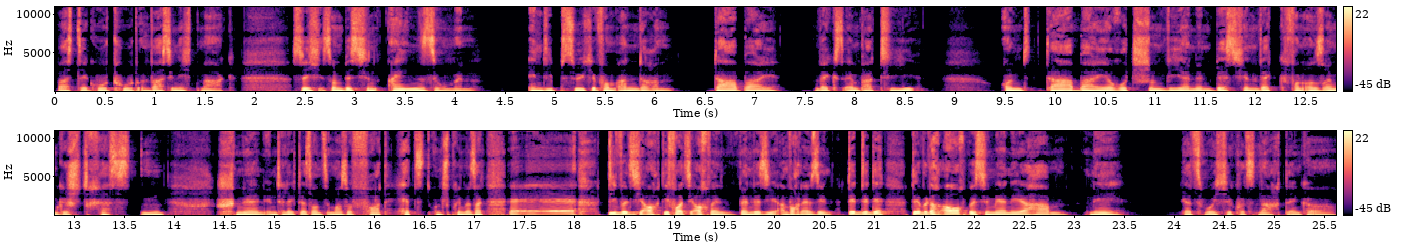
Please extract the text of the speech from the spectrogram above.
was der gut tut und was sie nicht mag sich so ein bisschen einzoomen in die Psyche vom anderen. Dabei wächst Empathie und dabei rutschen wir ein bisschen weg von unserem gestressten, schnellen Intellekt, der sonst immer sofort hetzt und springt und sagt, äh, die will sich auch, die freut sich auch, wenn, wenn wir sie am Wochenende sehen. Der, der, der, der will doch auch ein bisschen mehr Nähe haben. Nee, jetzt wo ich hier kurz nachdenke,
